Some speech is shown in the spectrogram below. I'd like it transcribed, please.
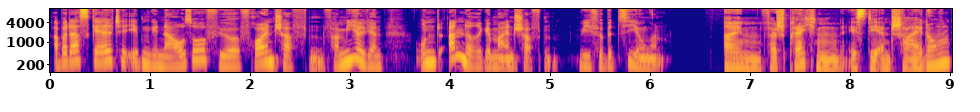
Aber das gelte eben genauso für Freundschaften, Familien und andere Gemeinschaften wie für Beziehungen. Ein Versprechen ist die Entscheidung,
